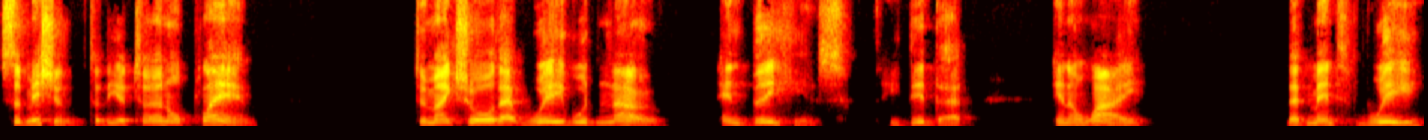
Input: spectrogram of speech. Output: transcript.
submission to the eternal plan to make sure that we would know and be his. He did that in a way that meant we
